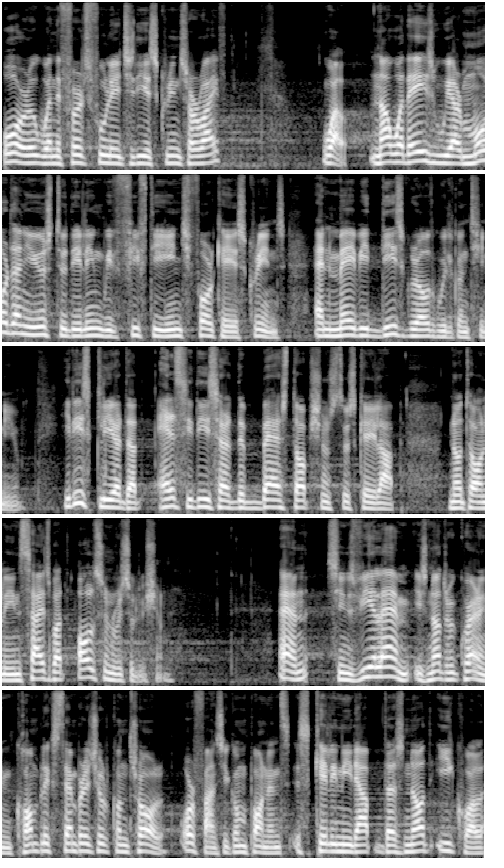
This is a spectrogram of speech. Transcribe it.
or when the first full HD screens arrived? Well, nowadays we are more than used to dealing with 50-inch 4K screens, and maybe this growth will continue. It is clear that LCDs are the best options to scale up, not only in size, but also in resolution. And since VLM is not requiring complex temperature control or fancy components, scaling it up does not equal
